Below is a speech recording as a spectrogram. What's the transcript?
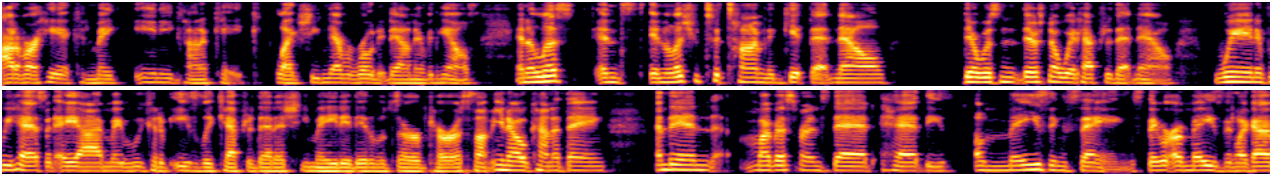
out of her head can make any kind of cake. Like she never wrote it down everything else. And unless and, and unless you took time to get that now there was there's no way to capture that now. When if we had some ai maybe we could have easily captured that as she made it it observed her or something you know kind of thing and then my best friend's dad had these amazing sayings. They were amazing, like I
